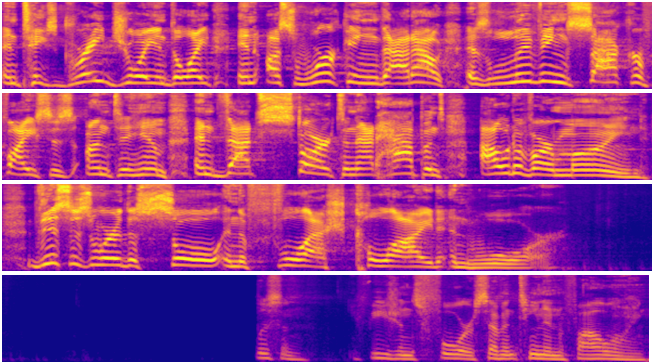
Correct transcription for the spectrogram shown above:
and takes great joy and delight in us working that out as living sacrifices unto Him. And that starts and that happens out of our mind. This is where the soul and the flesh collide and war. Listen, Ephesians 4 17 and following.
